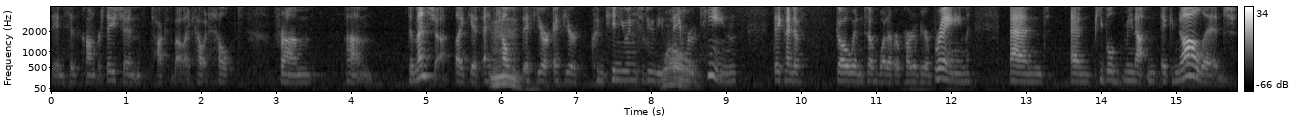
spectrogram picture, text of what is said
in his conversations talks about like how it helped from um, dementia like it, it helps Mm. if you're if you're continuing to do these same routines they kind of go into whatever part of your brain and and people may not acknowledge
